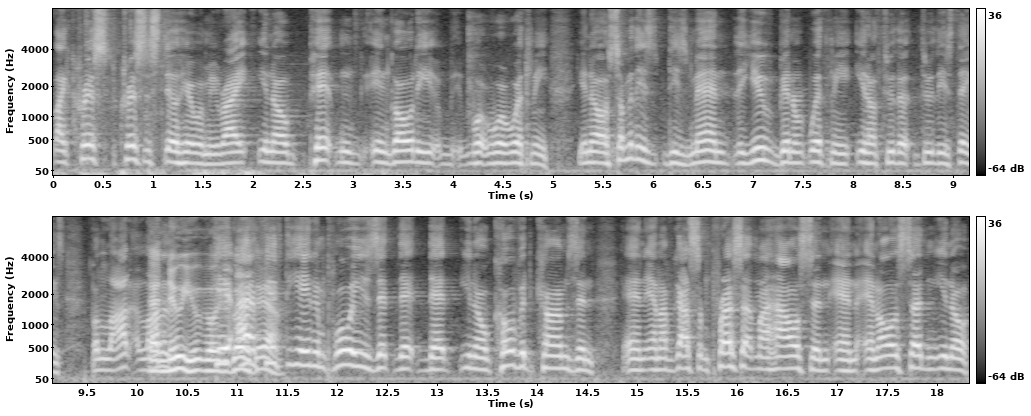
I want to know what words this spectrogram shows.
like Chris, Chris is still here with me, right? You know, Pitt and, and Goldie were, were with me. You know, some of these these men that you've been with me, you know, through the through these things. But a lot, a lot That of, knew you, well, Yeah, I have yeah. 58 employees that that that you know, COVID comes and and and I've got some press at my house, and and and all of a sudden, you know.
